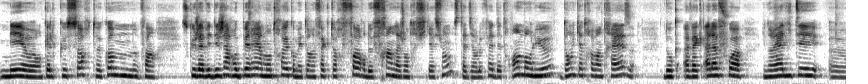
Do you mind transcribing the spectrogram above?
mais, euh, en quelque sorte, comme, enfin, ce que j'avais déjà repéré à Montreuil comme étant un facteur fort de frein de la gentrification, c'est-à-dire le fait d'être en banlieue, dans le 93, donc avec à la fois une réalité euh,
